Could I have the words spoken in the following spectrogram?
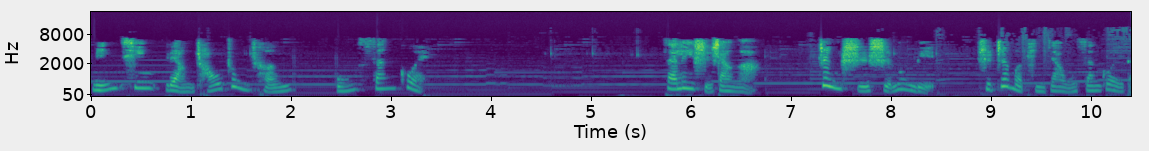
明清两朝重臣吴三桂。在历史上啊，《正史史录》里是这么评价吴三桂的：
